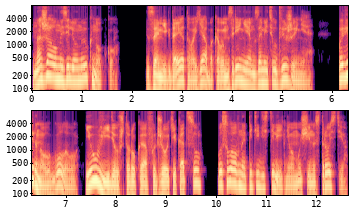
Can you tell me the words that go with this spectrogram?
нажал на зеленую кнопку. За миг до этого я боковым зрением заметил движение. Повернул голову и увидел, что рука Фуджоки к отцу, условно 50-летнего мужчины с тростью,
